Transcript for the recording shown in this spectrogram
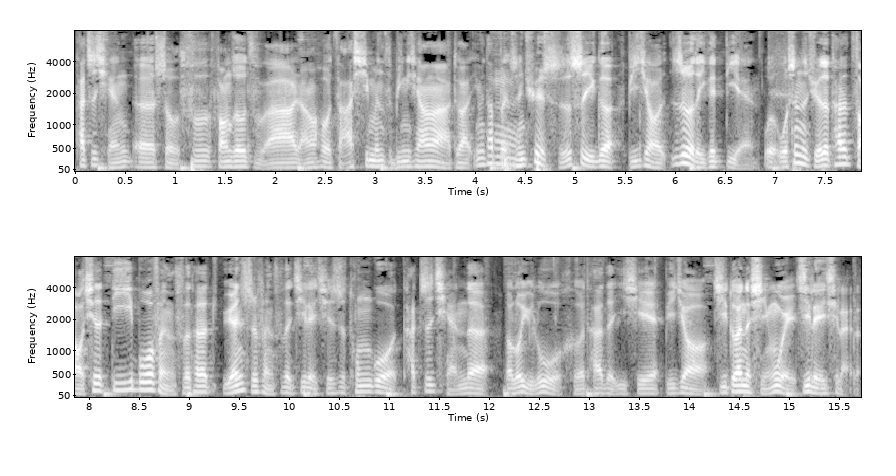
他之前呃手撕方舟子啊，然后砸西门子冰箱啊，对吧？因为他本身确实是一个比较热的一个点。我我甚至觉得他的早期的第一波粉丝，他的原始粉丝的积累，其实是通过他之前的老罗语录和他的一些比较极端的行为积累起来的。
